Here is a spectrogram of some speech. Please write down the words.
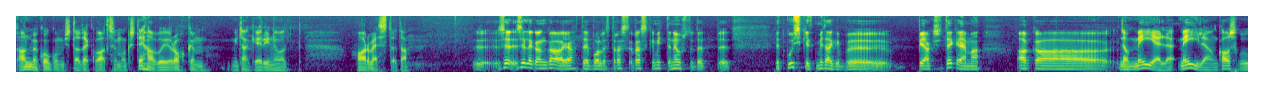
andmekogumist adekvaatsemaks teha või rohkem midagi erinevalt arvestada. see, sellega on ka jah, tõepoolest raske, raske mitte nõustuda, et, et, et kuskilt midagi peaks ju tegema aga. no meile, meile on kasu,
